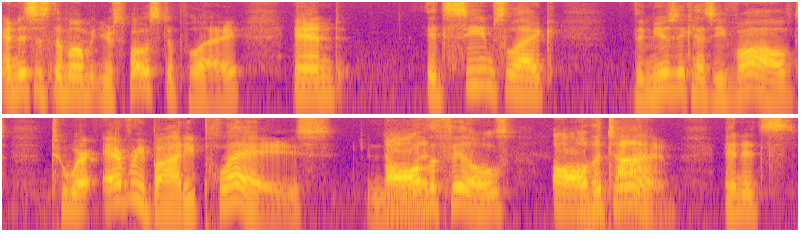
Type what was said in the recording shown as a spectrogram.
and this is the moment you're supposed to play, and it seems like the music has evolved to where everybody plays No all the fills all, the, the time. time. and it's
